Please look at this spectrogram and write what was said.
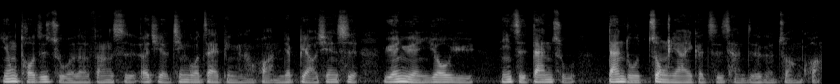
用投资组合的方式，而且经过再平衡的话，你的表现是远远优于你只单独单独重压一个资产这个状况。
